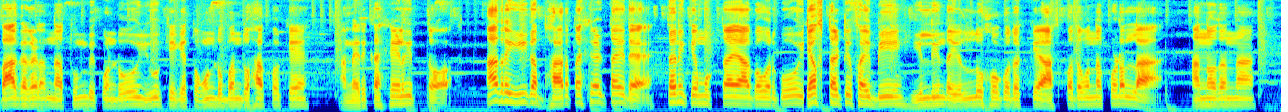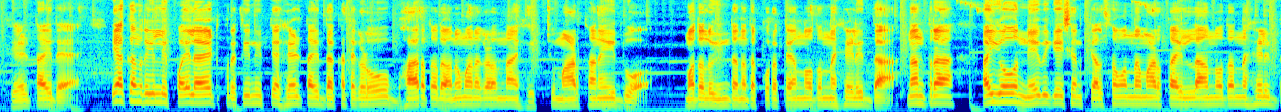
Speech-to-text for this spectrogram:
ಭಾಗಗಳನ್ನು ತುಂಬಿಕೊಂಡು ಯು ಕೆಗೆ ತಗೊಂಡು ಬಂದು ಹಾಕೋಕೆ ಅಮೆರಿಕ ಹೇಳಿತ್ತು. ಆದರೆ ಈಗ ಭಾರತ ಹೇಳ್ತಾ ಇದೆ, ತನಿಖೆ ಮುಕ್ತಾಯ ಆಗೋವರೆಗೂ ಎಫ್ ತರ್ಟಿ ಫೈವ್ ಬಿ ಇಲ್ಲಿಂದ ಎಲ್ಲೂ ಹೋಗೋದಕ್ಕೆ ಆಸ್ಪದವನ್ನು ಕೊಡಲ್ಲ ಅನ್ನೋದನ್ನ ಹೇಳ್ತಾ ಇದೆ. ಯಾಕಂದ್ರೆ ಇಲ್ಲಿ ಪೈಲಟ್ ಪ್ರತಿನಿತ್ಯ ಹೇಳ್ತಾ ಇದ್ದ ಕಥೆಗಳು ಭಾರತದ ಅನುಮಾನಗಳನ್ನು ಹೆಚ್ಚು ಮಾಡ್ತಾನೇ ಇದ್ವು. ಮೊದಲು ಇಂಧನದ ಕೊರತೆ ಅನ್ನೋದನ್ನ ಹೇಳಿದ್ದ, ನಂತರ ಅಯ್ಯೋ ನೇವಿಗೇಷನ್ ಕೆಲಸವನ್ನ ಮಾಡ್ತಾ ಇಲ್ಲ ಅನ್ನೋದನ್ನ ಹೇಳಿದ್ದ,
